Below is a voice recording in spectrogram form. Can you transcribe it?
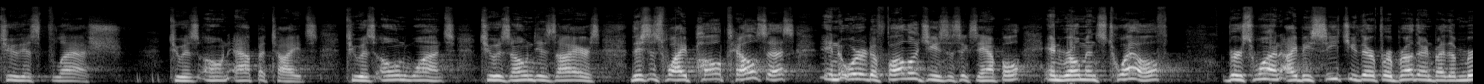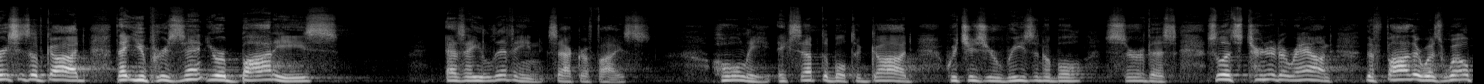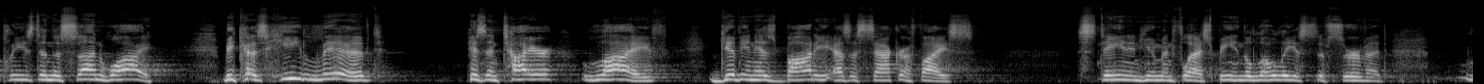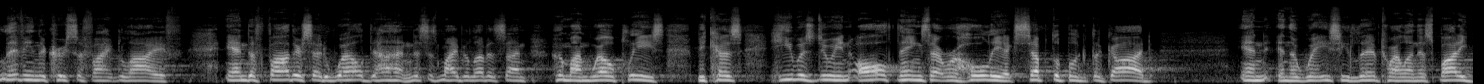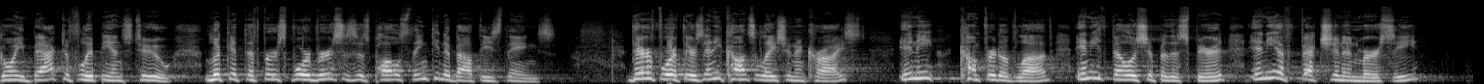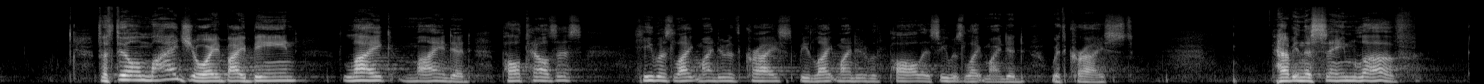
to his flesh to his own appetites, to his own wants, to his own desires. This is why Paul tells us, in order to follow Jesus' example, in Romans 12, verse 1 I beseech you, therefore, brethren, by the mercies of God, that you present your bodies as a living sacrifice, holy, acceptable to God, which is your reasonable service. So let's turn it around. The Father was well pleased in the Son. Why? because he lived his entire life giving his body as a sacrifice, staying in human flesh, being the lowliest of servant, living the crucified life. And the Father said, Well done. This is my beloved Son, whom I'm well pleased, because he was doing all things that were wholly acceptable to God in, in the ways he lived while in this body. Going back to Philippians 2, look at the first four verses as Paul's thinking about these things. Therefore, if there's any consolation in Christ, any comfort of love, any fellowship of the Spirit, any affection and mercy, fulfill my joy by being like minded. Paul tells us he was like minded with Christ, be like minded with Paul as he was like minded with Christ having the same love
